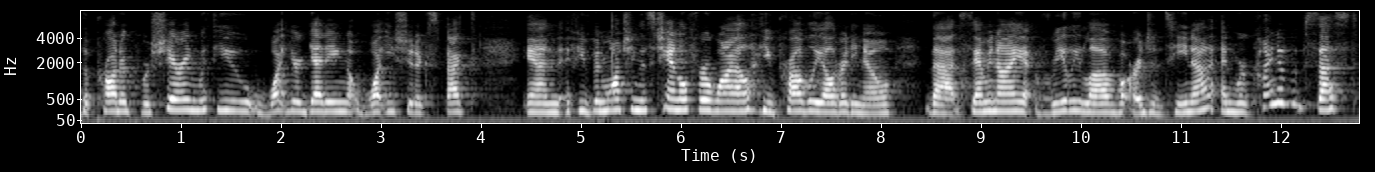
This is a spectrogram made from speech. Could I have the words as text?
the product we're sharing with you, what you're getting, what you should expect. And if you've been watching this channel for a while, you probably already know that Sam and I really love Argentina and we're kind of obsessed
